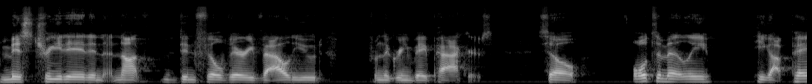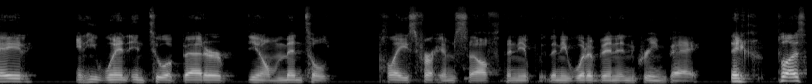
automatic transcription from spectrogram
mistreated and not didn't feel very valued from the Green Bay Packers. So ultimately, he got paid and he went into a better, you know, mental place for himself than he than he would have been in Green Bay. And plus,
